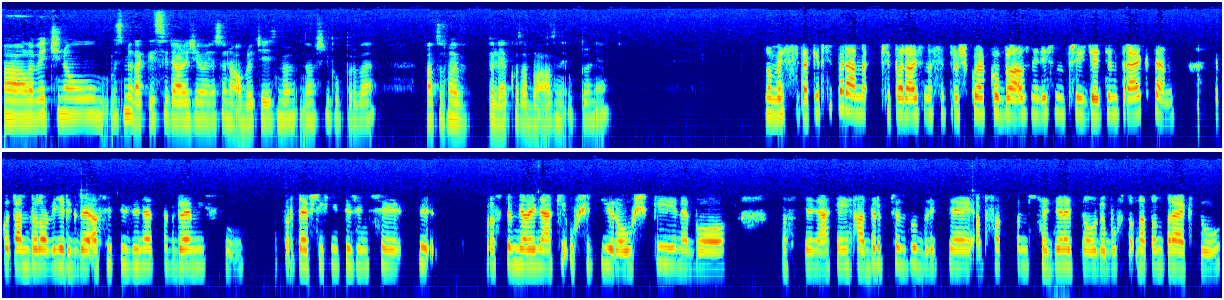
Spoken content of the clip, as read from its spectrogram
Ale většinou my jsme taky si dali, že jo, něco na obličeji, jsme našli poprvé. A to jsme byli jako za blázny úplně. No my si taky připadáme, připadali jsme si trošku jako blázni, když jsme přijížděli tím trajektem. Jako tam bylo vidět, kdo je asi cizinec a kdo je místní. Protože všichni cizinci si prostě měli nějaký ušitý roušky nebo prostě nějaký hadr přes obličej a fakt tam seděli celou dobu v to, na tom trajektu.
